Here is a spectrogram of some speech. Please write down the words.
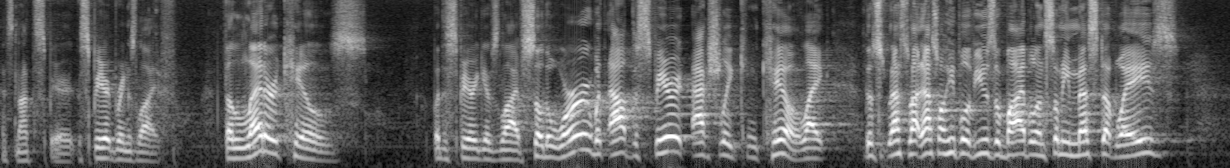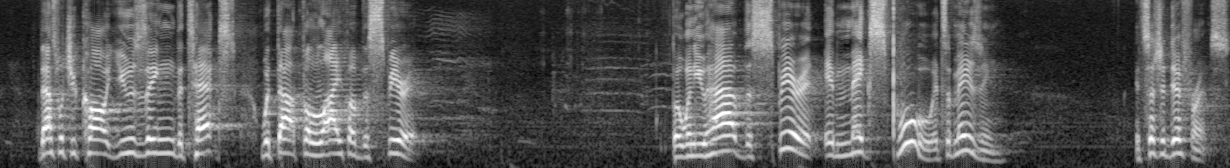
that's not the Spirit. The Spirit brings life. The letter kills, but the Spirit gives life. So the word without the Spirit actually can kill. Like this, that's, why, that's why people have used the Bible in so many messed up ways. That's what you call using the text without the life of the Spirit. But when you have the Spirit, it makes, ooh, it's amazing. It's such a difference.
